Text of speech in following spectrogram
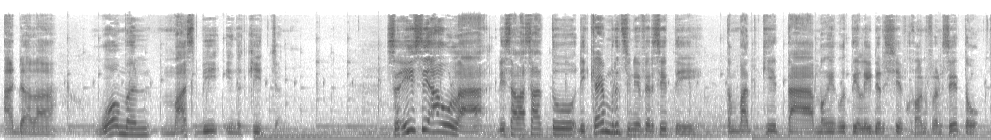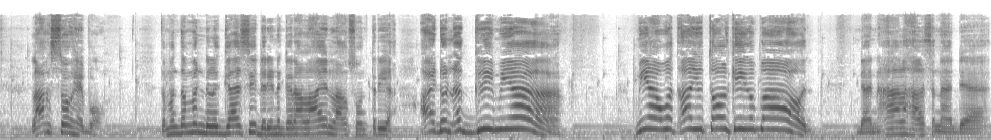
adalah Woman must be in the kitchen Seisi aula di salah satu di Cambridge University tempat kita mengikuti leadership conference itu langsung heboh. Teman-teman delegasi dari negara lain langsung teriak, "I don't agree, Mia." Mia, what are you talking about? Dan hal-hal senada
